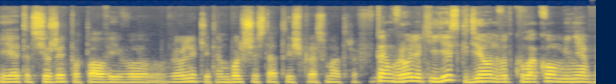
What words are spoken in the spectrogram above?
И этот сюжет попал в его ролики, там больше 100 тысяч просмотров. Там в ролике есть, где он вот кулаком меня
